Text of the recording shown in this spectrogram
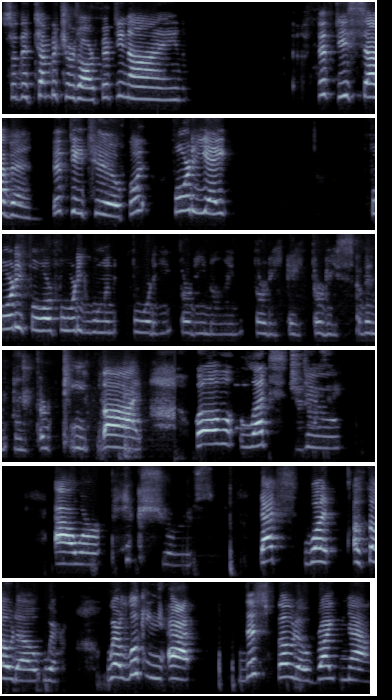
So the temperatures are 59, 57, 52, 48, 44, 41, 40, 39, 38, 37, and 35. Well, let's do our pictures. That's what a photo where we're looking at this photo right now.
